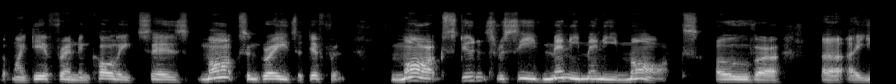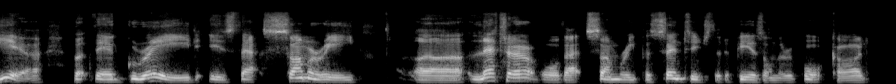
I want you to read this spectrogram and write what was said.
But my dear friend and colleague says marks and grades are different. Marks, students receive many, many marks over uh, a year, but their grade is that summary uh, letter or that summary percentage that appears on the report card.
